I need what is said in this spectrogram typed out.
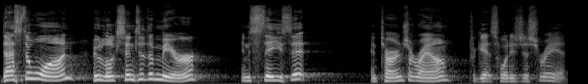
That's the one who looks into the mirror and sees it and turns around, forgets what he's just read.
